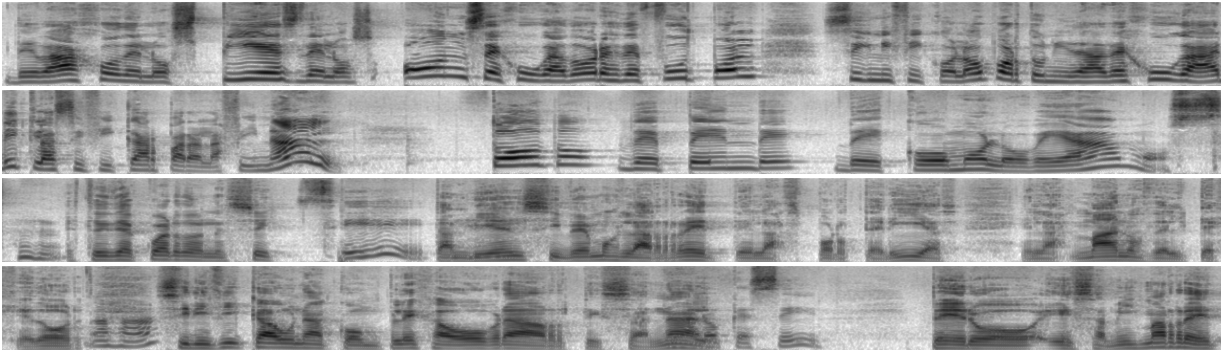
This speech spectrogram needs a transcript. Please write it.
debajo de los pies de los 11 jugadores de fútbol significó la oportunidad de jugar y clasificar para la final. Todo depende de cómo lo veamos. Estoy de acuerdo en sí. Sí. También si vemos la red de las porterías en las manos del tejedor, significa una compleja obra artesanal. Claro que sí. Pero esa misma red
